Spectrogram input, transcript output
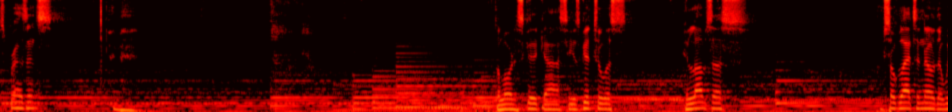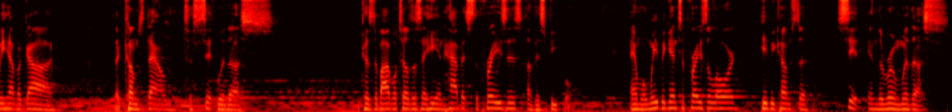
His presence. Amen. The Lord is good, guys. He is good to us. He loves us. I'm so glad to know that we have a God that comes down to sit with us. Because the Bible tells us that he inhabits the praises of his people. And when we begin to praise the Lord, he becomes to sit in the room with us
